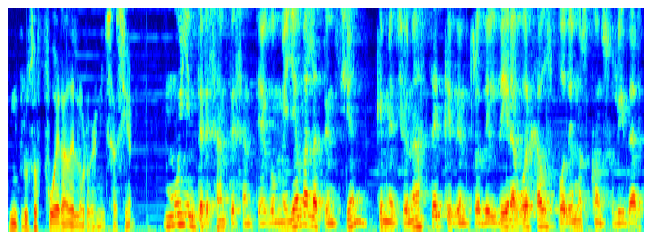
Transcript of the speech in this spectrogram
incluso fuera de la organización. Muy interesante, Santiago. Me llama la atención que mencionaste que dentro del Data Warehouse podemos consolidar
